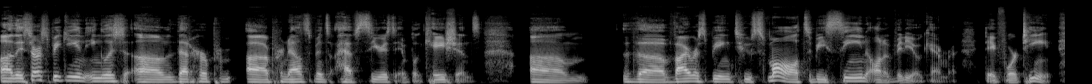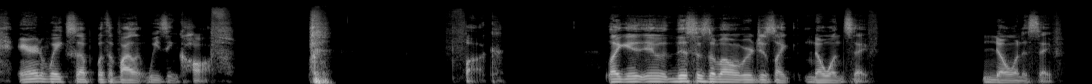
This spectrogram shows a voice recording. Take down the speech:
Uh, they start speaking in English um, that her pr- uh, pronouncements have serious implications. Um, the virus being too small to be seen on a video camera. Day 14. Erin wakes up with a violent wheezing cough. Fuck. Like, it, it- this is the moment where we're just like, no one's safe. No one is safe.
